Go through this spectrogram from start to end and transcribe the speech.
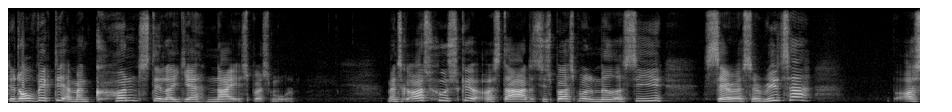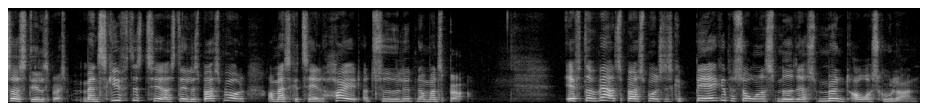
Det er dog vigtigt, at man kun stiller ja-nej spørgsmål. Man skal også huske at starte sit spørgsmål med at sige Sarah Sarita, og så stille spørgsmål. Man skiftes til at stille spørgsmål, og man skal tale højt og tydeligt, når man spørger. Efter hvert spørgsmål, så skal begge personer smide deres mønt over skulderen.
